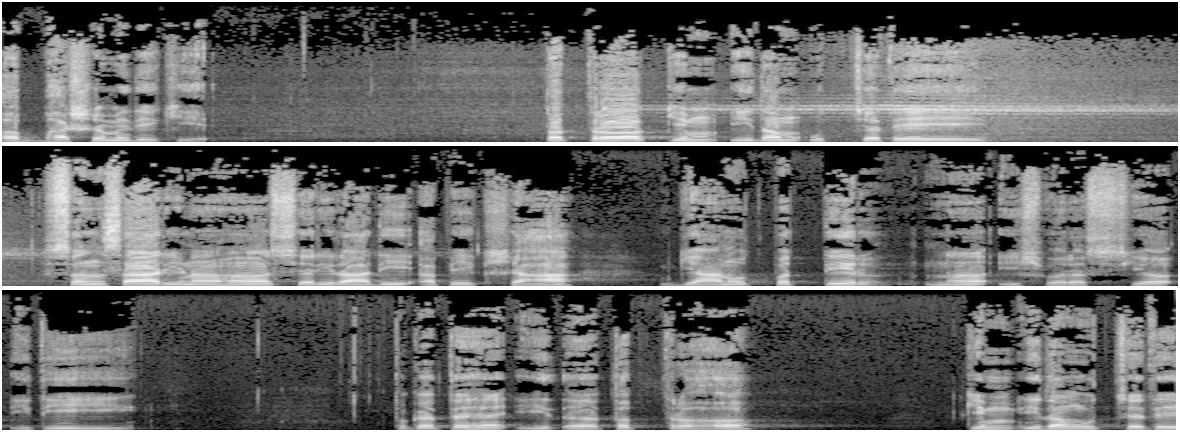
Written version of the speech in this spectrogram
अब भाष्य में देखिए। तत्र किम इदम उच्यते। संसारिण शरीरादि अपेक्षा ज्ञानोत्पत्तिर न ईश्वरस्य इति। तो कहते हैं तत्र किम इदम उच्यते।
